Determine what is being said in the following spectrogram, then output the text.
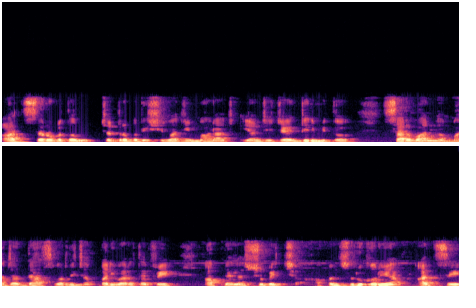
आज सर्वप्रथम छत्रपती शिवाजी महाराज यांची जयंतीनिमित्त सर्वांना माझ्या ध्यासवर्धीच्या परिवारातर्फे आपल्याला शुभेच्छा. आपण सुरू करूया आजचे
